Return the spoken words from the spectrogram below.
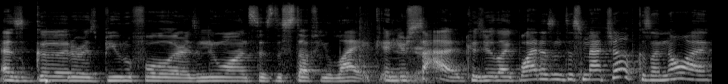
as good or as beautiful or as nuanced as the stuff you like, and you're yeah. sad because you're like, why doesn't this match up? Because I know I.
